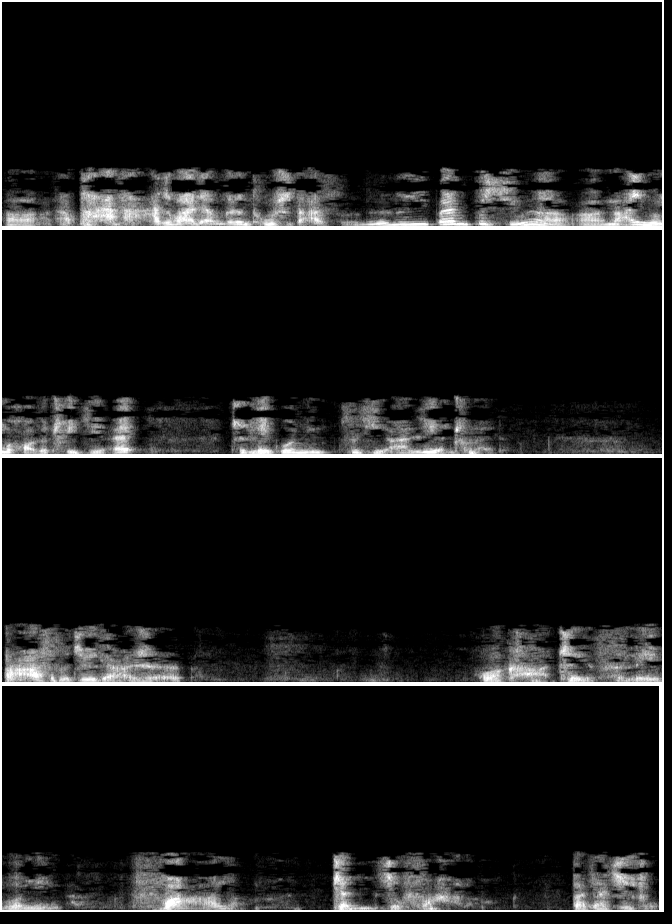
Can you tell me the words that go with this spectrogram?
啊，他啪啪就把两个人同时打死，那一般不行啊啊，哪有那么好的锤击？哎。这雷国民自己啊练出来的，打死这俩人，我靠！这次雷国民发了，真就发了。大家记住，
